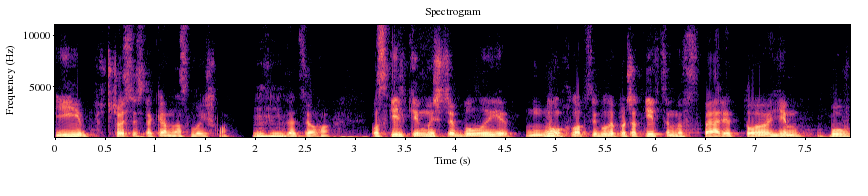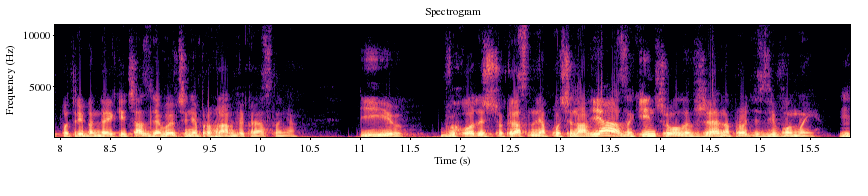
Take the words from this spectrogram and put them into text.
і щось ось таке в нас вийшло Угу. для цього. Оскільки ми ще були, ну, хлопці були початківцями в сфері, то їм був потрібен деякий час для вивчення програм для креслення. І виходить, що креслення починав я, а закінчували вже на протязі вони. Угу.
